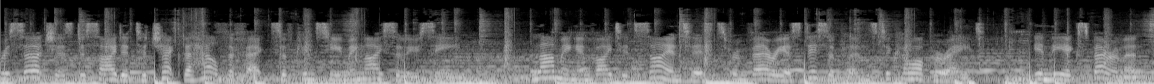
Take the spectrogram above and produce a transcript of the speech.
Researchers decided to check the health effects of consuming isoleucine. Lamming invited scientists from various disciplines to cooperate. In the experiments,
